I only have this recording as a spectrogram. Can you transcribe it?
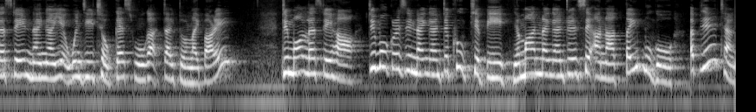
လက်စတေးနိုင်ငံရဲ့ဝင်ကြီးချုပ်ကက်စဝွန်ကတိုက်တွန်းလိုက်ပါတယ်။တီမောလက်စတေဟာဒီမိုကရေစီနိုင်ငံတစ်ခုဖြစ်ပြီးမြန်မာနိုင်ငံတွင်းစစ်အာဏာသိမ်းမှုကို အပြင်းထန်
